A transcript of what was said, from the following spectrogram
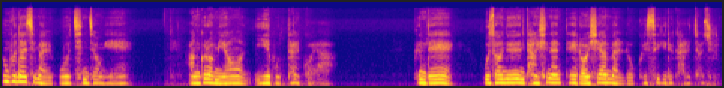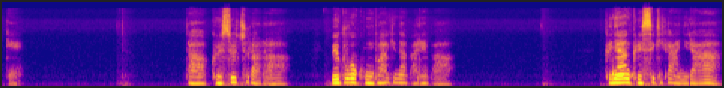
흥분하지 말고 진정해. 안 그러면 이해 못할 거야. 근데 우선은 당신한테 러시아 말로 글쓰기를 가르쳐 줄게. 나 글 쓸 줄 알아. 외국어 공부하기나 말해봐. 그냥 글쓰기가 아니라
